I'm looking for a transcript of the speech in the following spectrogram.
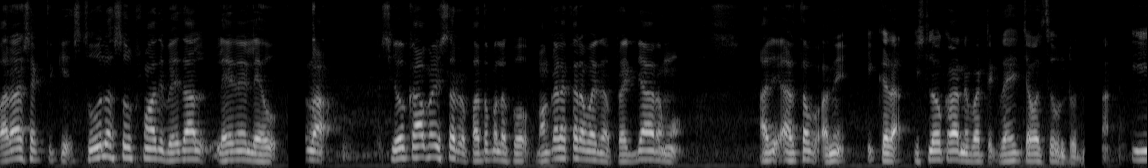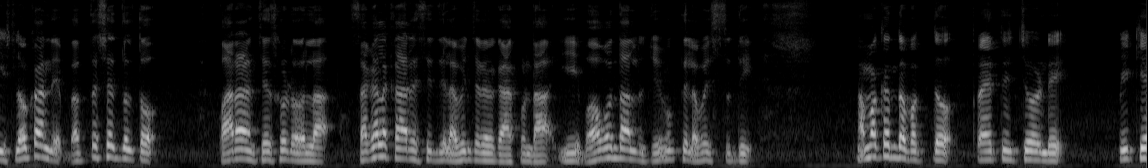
పరాశక్తికి స్థూల సూక్ష్మాది భేదాలు లేనే లేవు. శివకామేశ్వర పదములకు మంగళకరమైన ప్రజ్ఞానము అని అర్థం అని ఇక్కడ ఈ శ్లోకాన్ని బట్టి గ్రహించవలసి ఉంటుంది. ఈ శ్లోకాన్ని భక్త శ్రద్ధలతో పారాయణ చేసుకోవడం వల్ల సకల కార్యసిద్ధి లభించడమే కాకుండా ఈ భావబంధాల నుంచి విముక్తి లభిస్తుంది. నమ్మకంతో భక్తితో ప్రయత్నించుకోండి మీకే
